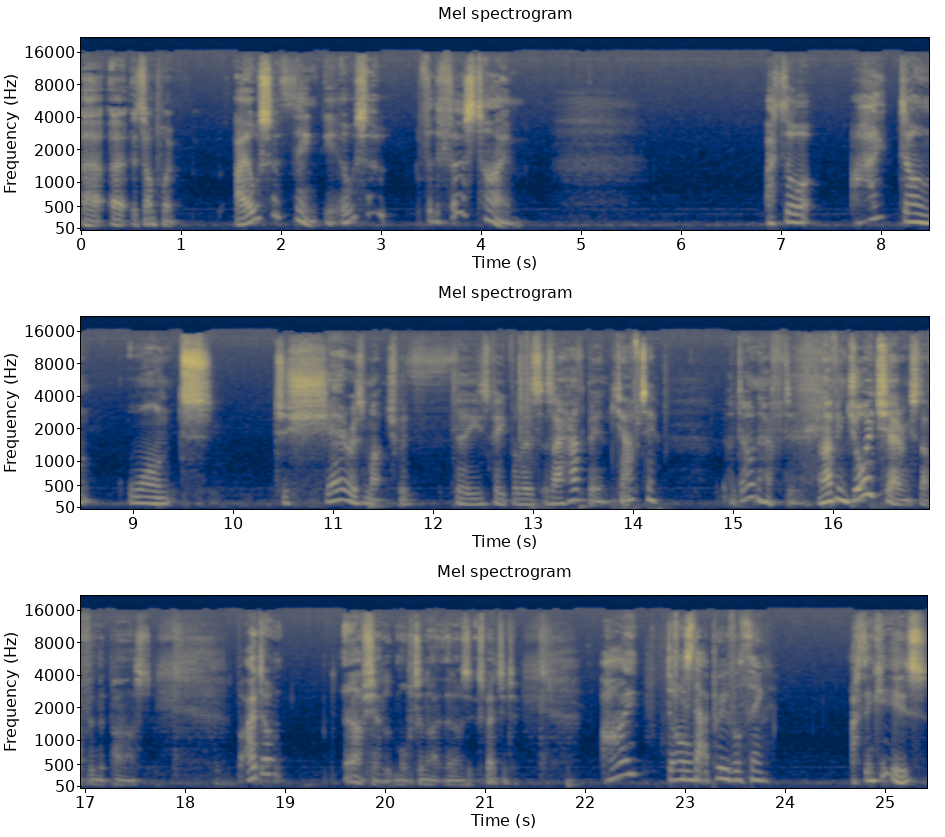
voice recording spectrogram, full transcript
uh, uh, at some point. I also think it also, for the first time, I thought I don't want to share as much with these people as, as I have been. you don't have to. I don't have to. And I've enjoyed sharing stuff in the past. But I don't. I've shared a little more tonight than I was expecting to. I don't. It's that approval thing. I think it is.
